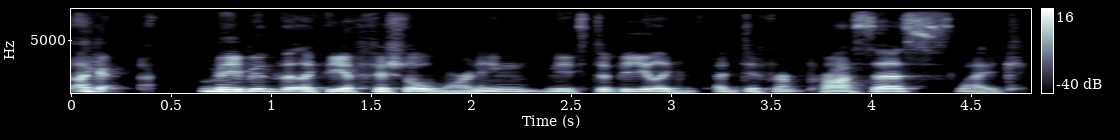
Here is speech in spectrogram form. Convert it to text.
like maybe the, like the official warning needs to be like a different process. Like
